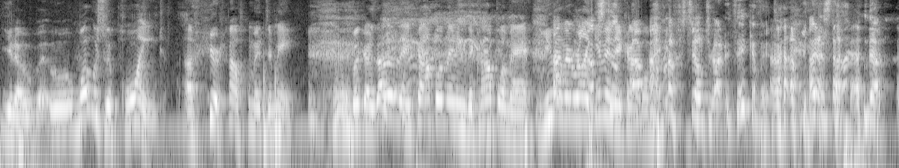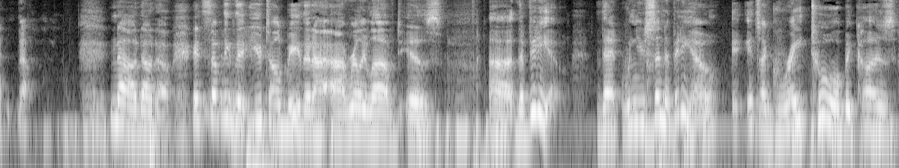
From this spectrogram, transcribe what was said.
you know, what was the point of your compliment to me? Because other than complimenting the compliment, you haven't really I'm given still, the compliment. I'm, I'm still trying to think of it. I just thought, no, no. No, no, no. It's something that you told me that I, I really loved is uh, the video. That when you send a video, it, it's a great tool because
